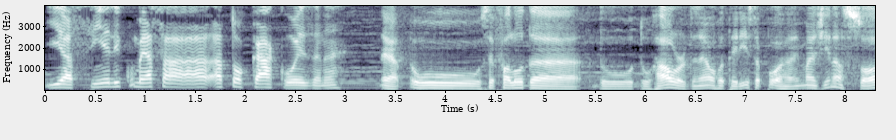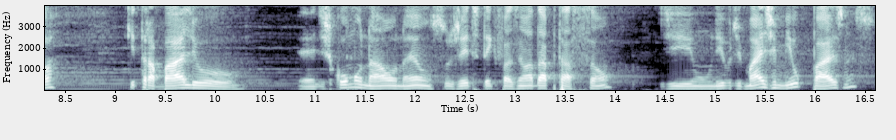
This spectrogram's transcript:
E assim ele começa a, a, tocar a coisa, né? É, o, você falou da, do, do Howard, né, o roteirista. Porra, imagina só que trabalho é, descomunal, né? Um sujeito tem que fazer uma adaptação de um livro de mais de mil páginas.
